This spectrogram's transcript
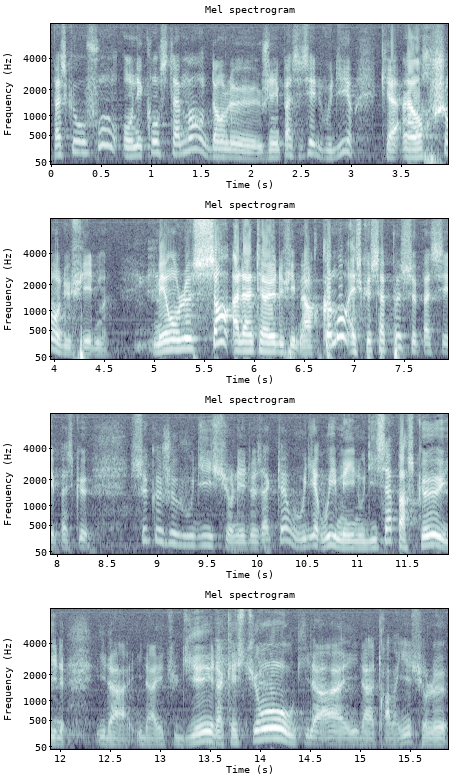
Parce qu'au fond, on est constamment dans le. Je n'ai pas cessé de vous dire qu'il y a un hors-champ du film. Mais on le sent à l'intérieur du film. Alors comment est-ce que ça peut se passer? Parce que ce que je vous dis sur les deux acteurs, vous vous dire oui, mais il nous dit ça parce qu'il il a, étudié la question ou qu'il a, il a travaillé sur le,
